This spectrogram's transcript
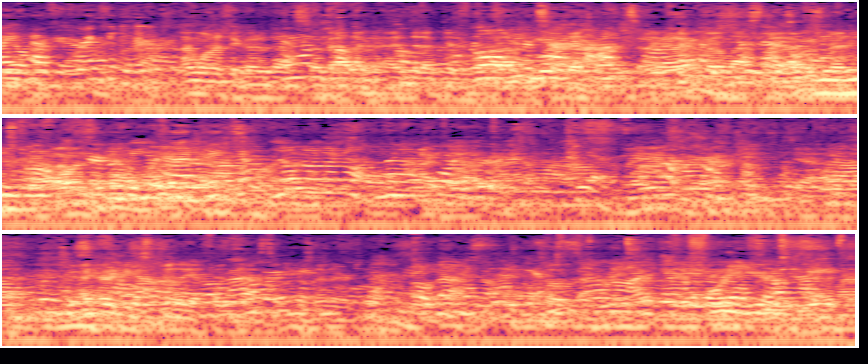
I have recognition. I wanted to go to that so bad, I ended up getting caught up in the deadline, so I couldn't go last night. I was ready to go. I wanted. No, no, no, no. Yeah. I heard he was really a fantastic presenter too. For forty years, he's been in my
